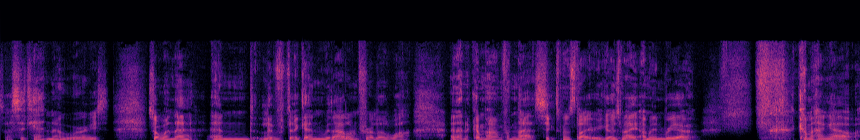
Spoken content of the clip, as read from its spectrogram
So I said, yeah, no worries. So I went there and lived again with Alan for a little while. And then I come home from that six months later. He goes, mate, I'm in Rio. Come hang out.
